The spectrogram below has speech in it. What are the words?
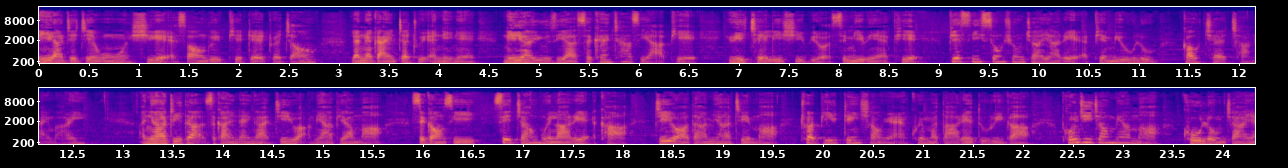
နေရာကျကျဝန်းဝန်းရှိတဲ့အဆောက်အုံတွေဖြစ်တဲ့အတွက်ကြောင့်လက်နက်ကင်တပ်တွေအနေနဲ့နေရာယူစရာစခန်းချစရာအဖြစ်ရွေးချယ်လေးရှိပြီးတော့စစ်မြေပြင်အဖြစ်ပျက်စီးဆုံးရှုံးကြရတဲ့အဖြစ်မျိုးလို့ကောက်ချက်ချနိုင်ပါတယ်။အညာဒေသစကိုင်းတိုင်းကကြေးရွာအများပြားမှာ စစ်ကောင်စီစစ်ကြောင်းဝင်လာတဲ့အခါကြေးရွာသားများချင်းမှထွက်ပြေးတင်းရှောင်ရန်အခွင့်မသာတဲ့သူတွေကဖုန်ကြီးကျောင်းများမှာခိုလုံကြရ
